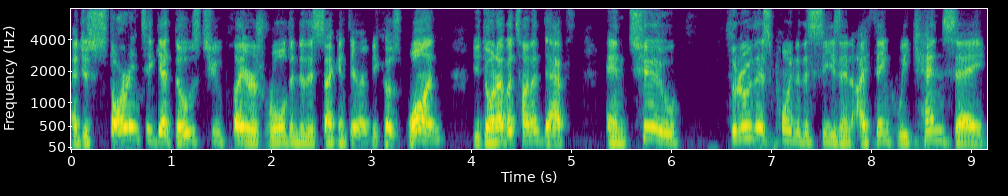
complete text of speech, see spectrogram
and just starting to get those two players rolled into the secondary because one, you don't have a ton of depth, and two, through this point of the season, I think we can say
